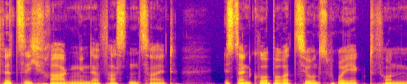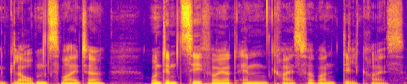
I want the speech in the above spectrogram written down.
40 Fragen in der Fastenzeit ist ein Kooperationsprojekt von Glaubensweiter und dem CVJM Kreisverband Dillkreis.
